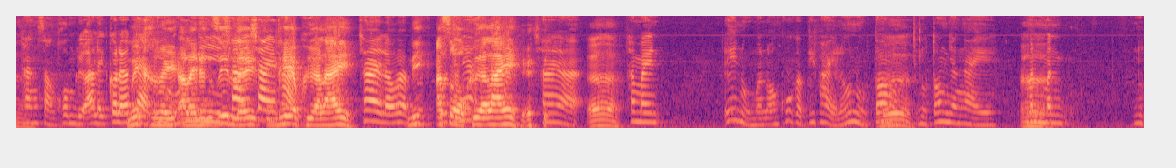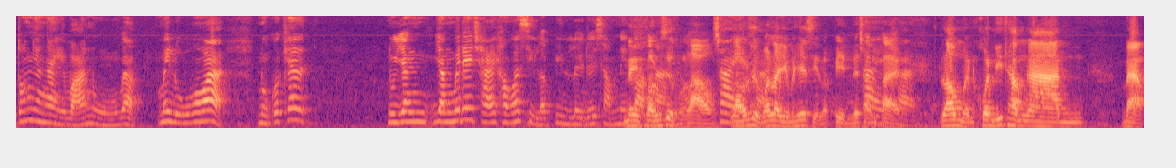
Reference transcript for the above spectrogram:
อทางสังคมหรืออะไรก็แล้วไม่แต่เคยอะไรทั้งสิ้นเลยใช่กรุงเทพะคืออะไร ใช่แล้วแบบนี่อตัวโศกแนี้ยคืออะไร ใช่อะเออทำไมเอ้ยหนูมาร้องคู่กับพี่ไผ่แล้วหนูต้องเออหนูต้องยังไงเออ มันมัน หนูต้องยังไงวะหนูแบบ ไม่รู้เพราะว่าหนูก็แค่ หนูยังยังไม่ได้ใช้คำว่าศิลปินเลยด้วยซ้ำในในตอนความรู้สึกของเรา ใช่เรารู้สึกค่ะว่าเรายังไม่ใช่ศิลปินด้วยซ้ำไปใช่ค่ะ เราเหมือนคนที่ทำงานแบบ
